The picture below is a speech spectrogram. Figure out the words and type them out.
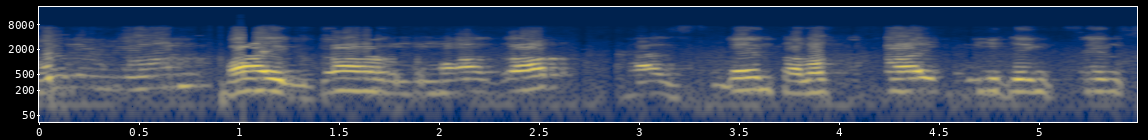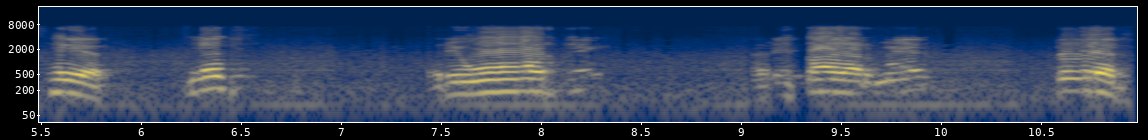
21. My grandmother has spent a lot of time reading since here. Yes. Rewarding, retirement, birth.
